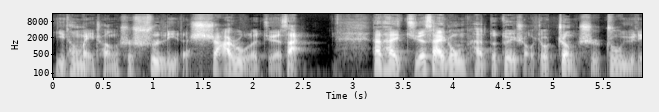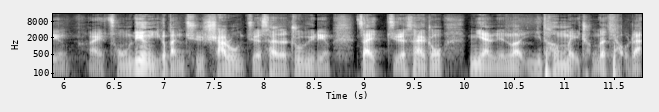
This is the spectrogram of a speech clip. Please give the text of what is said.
伊藤美诚是顺利的杀入了决赛。那在决赛中，他的对手就正是朱雨玲。哎，从另一个半区杀入决赛的朱雨玲，在决赛中面临了伊藤美诚的挑战。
